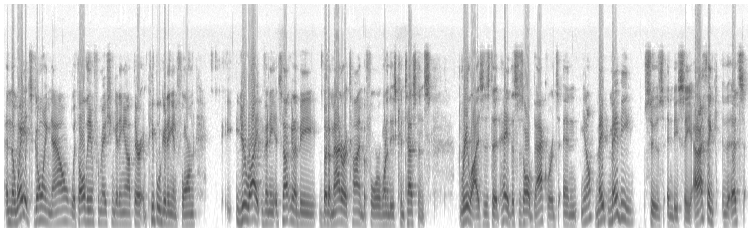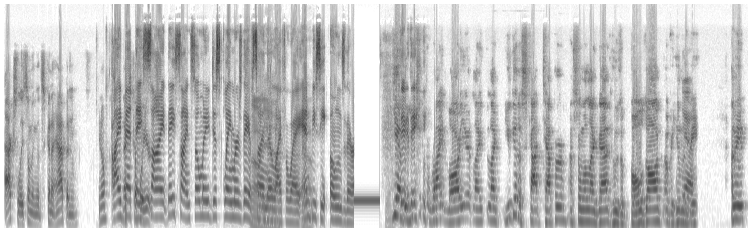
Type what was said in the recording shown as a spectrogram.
And the way it's going now, with all the information getting out there and people getting informed, you're right, Vinnie. It's not going to be but a matter of time before one of these contestants realizes that hey, this is all backwards, and you know, may, maybe sues NBC. And I think that's actually something that's going to happen. You know, I next bet they years. sign they signed so many disclaimers. They have Oh, signed yeah. their life away. Yeah. NBC owns their. Yeah, They- but they- you get the right lawyer, like like you get a Scott Tepper or someone like that who's a bulldog of a human Yeah. being. I mean,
